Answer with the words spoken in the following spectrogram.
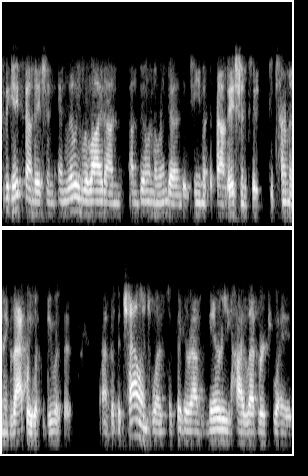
to the Gates Foundation and really relied on on Bill and Melinda and the team at the foundation to determine exactly what to do with it. Uh, but the challenge was to figure out very high leverage ways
